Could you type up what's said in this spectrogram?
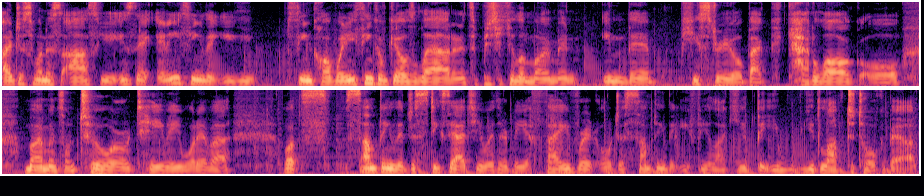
I just want to ask you is there anything that you think of when you think of Girls Aloud and it's a particular moment in their history or back catalogue or moments on tour or TV, whatever, what's something that just sticks out to you, whether it be a favourite or just something that you feel like you that you you'd love to talk about?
